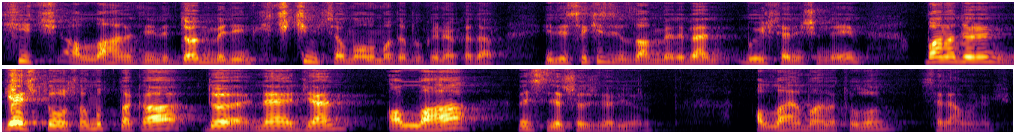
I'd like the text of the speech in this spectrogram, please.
Hiç Allah'ın izniyle dönmediğim hiç kimsem olmadı bugüne kadar. 7-8 yıldan beri ben bu işlerin içindeyim. Bana dönün geç de olsa mutlaka döneceğim Allah'a ve size söz veriyorum. Allah'a emanet olun. Selamun Aleyküm.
